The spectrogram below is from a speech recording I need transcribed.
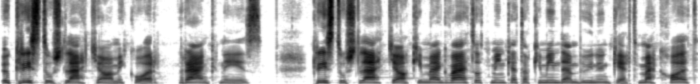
Ő Krisztust látja, amikor ránk néz. Krisztust látja, aki megváltott minket, aki minden bűnünkért meghalt,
